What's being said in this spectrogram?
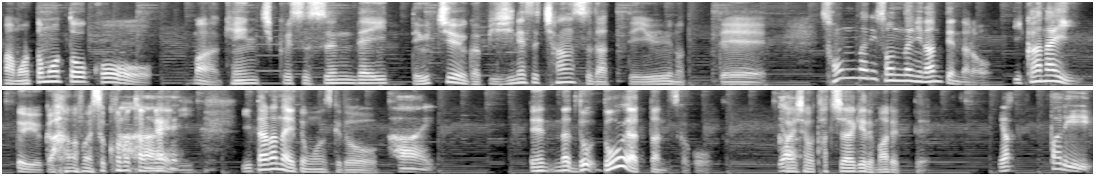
まあ、もともとこう、まあ、建築進んでいって、宇宙がビジネスチャンスだっていうのって、そんなにそんなに、なんて言うんだろう、いかないというか、まあ、そこの考えに至らないと思うんですけど、はい。え、などどうやったんですか、こう、会社を立ち上げるまでって。やっぱり、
